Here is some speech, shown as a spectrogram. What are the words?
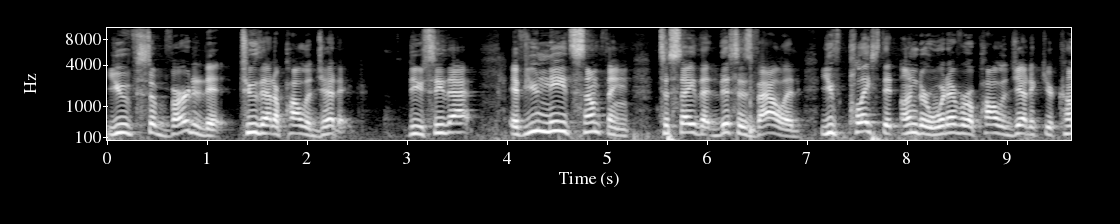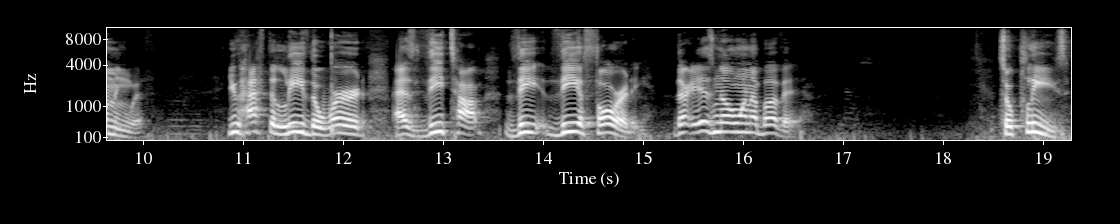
you've subverted it to that apologetic. Do you see that? If you need something to say that this is valid, you've placed it under whatever apologetic you're coming with. You have to leave the word as the top, the, the authority. There is no one above it. So please,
